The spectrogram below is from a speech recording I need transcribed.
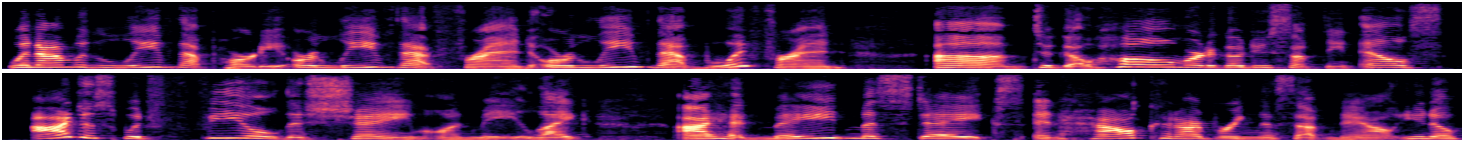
when I would leave that party or leave that friend or leave that boyfriend um, to go home or to go do something else, I just would feel this shame on me. Like I had made mistakes and how could I bring this up now? You know,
